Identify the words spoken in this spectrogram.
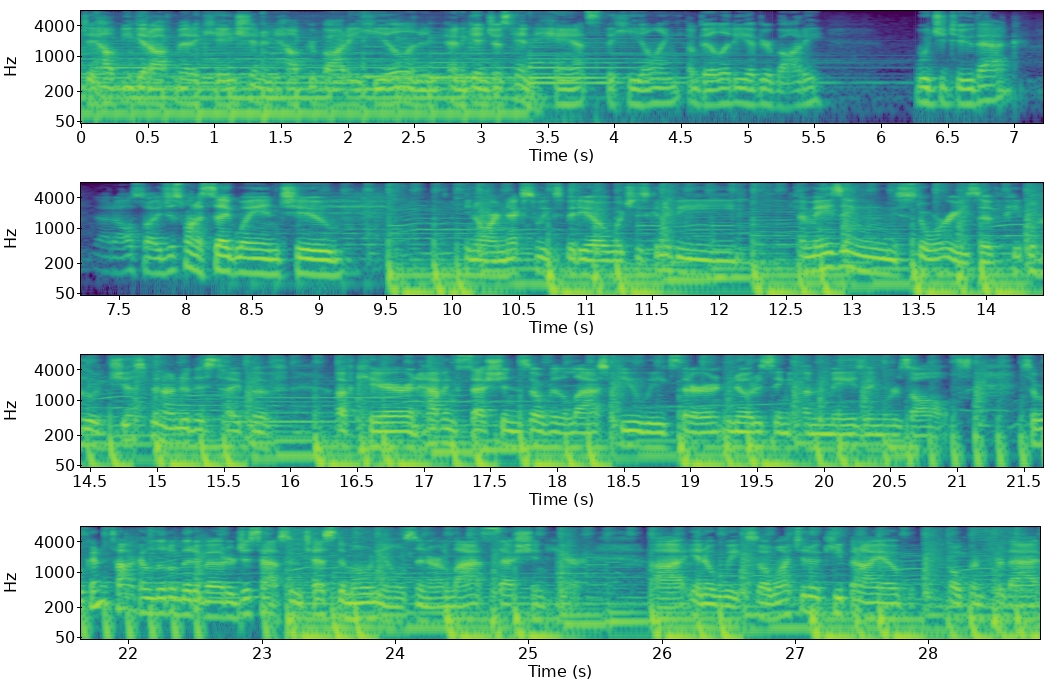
to help you get off medication and help your body heal and, and again just enhance the healing ability of your body, would you do that? Also, I just want to segue into you know our next week's video, which is going to be amazing stories of people who have just been under this type of, of care and having sessions over the last few weeks that are noticing amazing results. So we're going to talk a little bit about or just have some testimonials in our last session here uh, in a week. So I want you to keep an eye open for that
